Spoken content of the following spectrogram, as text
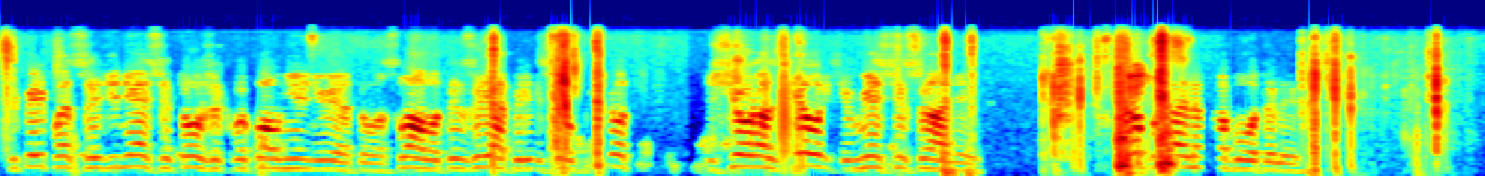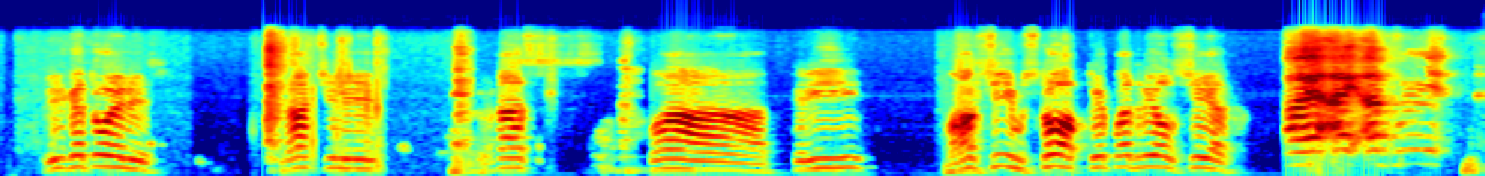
теперь подсоединяйся тоже к выполнению этого. Слава, ты зря пересел вперед. Еще раз сделайте вместе с Аней. Все правильно работали. Приготовились. Начали. Раз, два, три. Максим, стоп, ты подвел всех. А, а, а вы мне...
